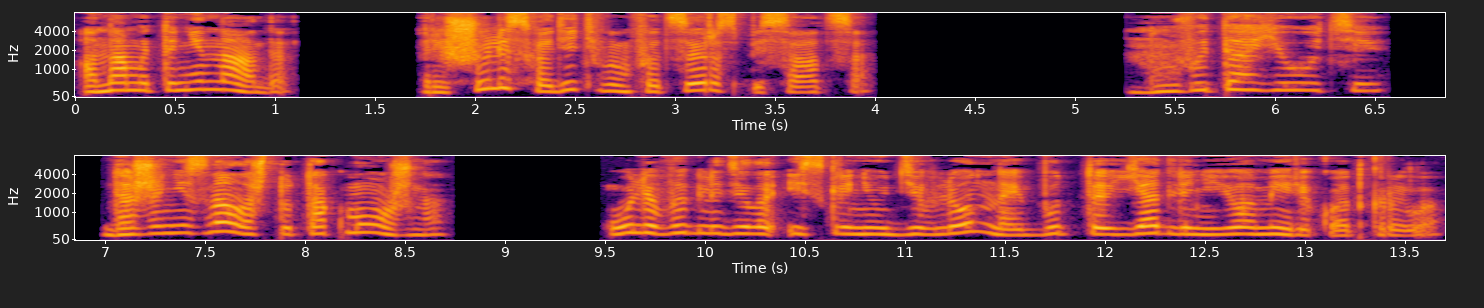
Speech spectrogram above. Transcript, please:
а нам это не надо. Решили сходить в МФЦ расписаться. «Ну вы даете! Даже не знала, что так можно!» Оля выглядела искренне удивленной, будто я для нее Америку открыла.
